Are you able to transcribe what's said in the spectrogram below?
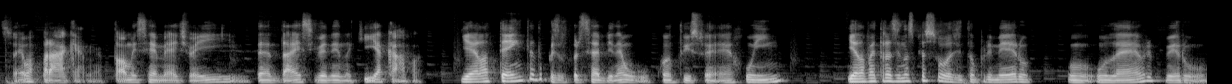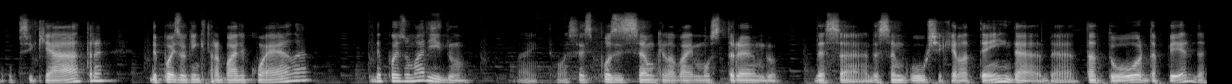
isso aí é uma praga, né? toma esse remédio aí, né, dá esse veneno aqui e acaba. E ela tenta, depois ela percebe né, o quanto isso é, é ruim, e ela vai trazendo as pessoas. Então, primeiro o, o Larry, primeiro o, psiquiatra, depois alguém que trabalha com ela, e depois o marido. né? Então, essa exposição que ela vai mostrando dessa, dessa angústia que ela tem, da, da, da dor, da perda,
